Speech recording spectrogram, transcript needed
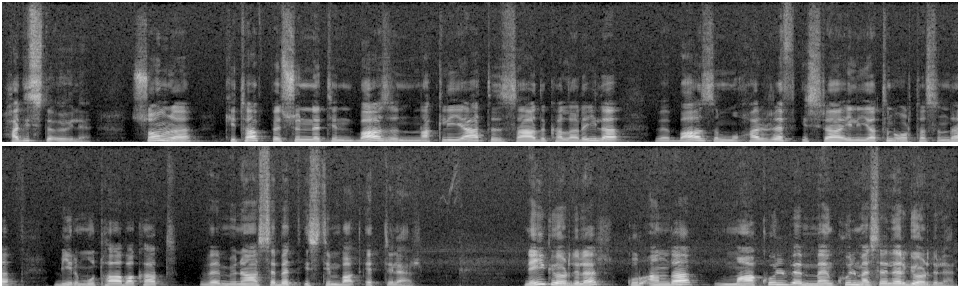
Hadis de öyle. Sonra kitap ve sünnetin bazı nakliyatı sadıkalarıyla ve bazı muharref İsrailiyatın ortasında bir mutabakat ve münasebet istinbat ettiler. Neyi gördüler? Kur'an'da makul ve menkul meseleler gördüler.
